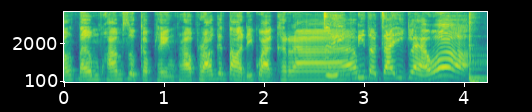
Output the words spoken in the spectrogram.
องๆเติมความสุขกับเพลงเพราะๆกันต่อดีกว่าครับจิ๊ยดีต่อใจอีกแล้วอะ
